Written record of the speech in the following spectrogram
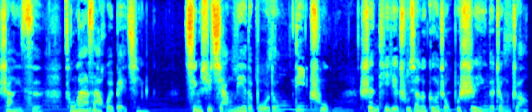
上一次从拉萨回北京。情绪强烈的波动，抵触，身体也出现了各种不适应的症状。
